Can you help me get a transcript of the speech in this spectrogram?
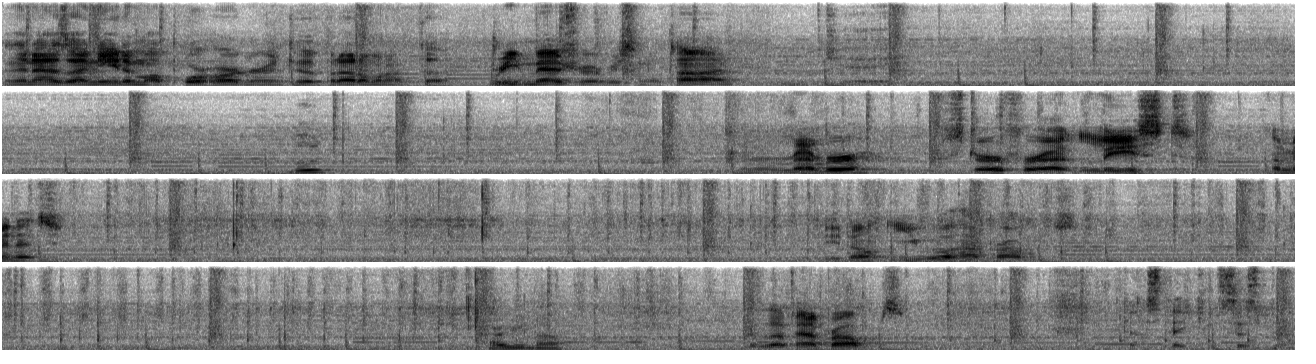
And then as I need them, I'll pour hardener into it, but I don't want to have to remeasure every single time. Okay. Boop. And remember, stir for at least a minute. If you don't, you will have problems. How you know? Because I've had problems. Gotta stay consistent.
